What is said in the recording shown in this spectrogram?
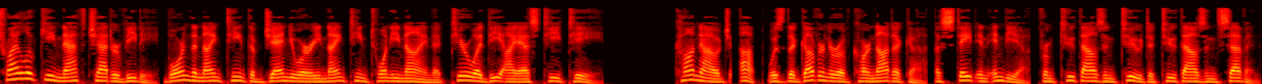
Triloki Nath Chaturvedi born the 19th of January 1929 at Tirwa Distt. Kannauj, UP was the governor of Karnataka, a state in India, from 2002 to 2007.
